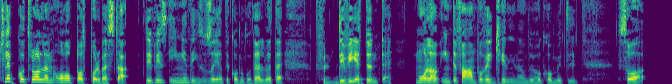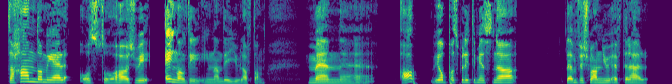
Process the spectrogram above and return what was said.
släpp kontrollen och hoppas på det bästa. Det finns ingenting som säger att det kommer gå till helvete. För det vet du inte. Måla inte fan på väggen innan du har kommit dit. Så ta hand om er och så hörs vi en gång till innan det är julafton. Men eh, ja, vi hoppas på lite mer snö. Den försvann ju efter det här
